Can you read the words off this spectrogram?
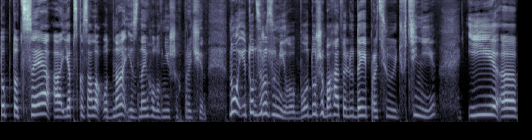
Тобто, це я б сказала одна із найголовніших причин. Ну і тут зрозуміло, бо дуже багато людей працюють в тіні, і е,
